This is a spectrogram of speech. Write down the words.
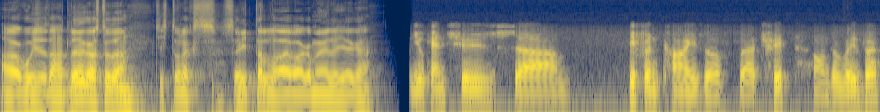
aga kui sa tahad lõõgastuda, siis tuleks sõita laevaga mööda jõge. You can choose um, different kinds of uh, trip on the river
